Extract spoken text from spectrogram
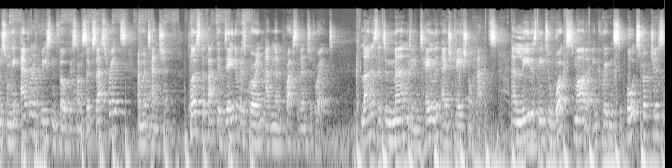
Comes from the ever-increasing focus on success rates and retention, plus the fact that data is growing at an unprecedented rate. Learners are demanding tailored educational paths, and leaders need to work smarter in creating support structures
